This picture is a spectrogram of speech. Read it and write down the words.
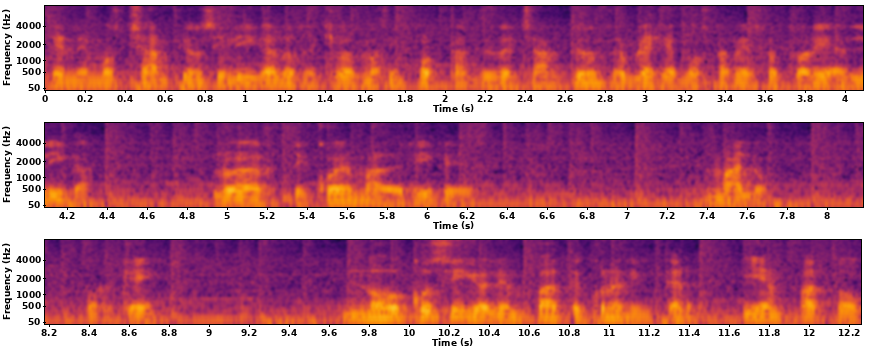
tenemos Champions y Liga, los equipos más importantes de Champions, reflejemos también su actualidad en Liga. Lo del Atlético de Madrid es malo. ¿Por qué? No consiguió el empate con el Inter y empató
